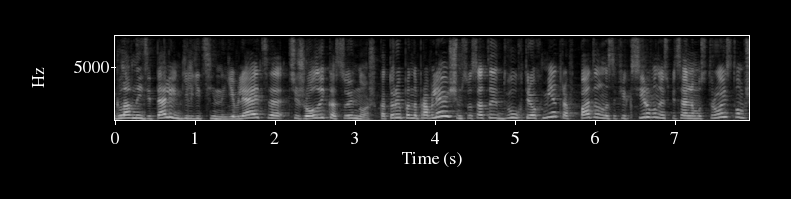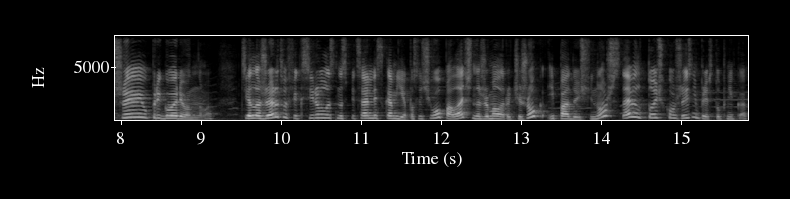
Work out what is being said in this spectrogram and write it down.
Главной деталью гильотины является тяжелый косой нож, который по направляющим с высоты 2-3 метров падал на зафиксированную специальным устройством шею приговоренного. Тело жертвы фиксировалось на специальной скамье, после чего палач нажимал рычажок, и падающий нож ставил точку в жизни преступника.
